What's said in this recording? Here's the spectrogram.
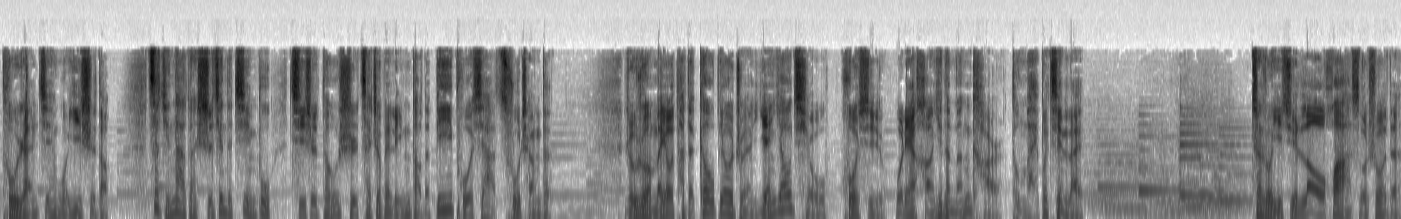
突然间我意识到，自己那段时间的进步其实都是在这位领导的逼迫下促成的。如若没有他的高标准严要求，或许我连行业的门槛都迈不进来。正如一句老话所说的：“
